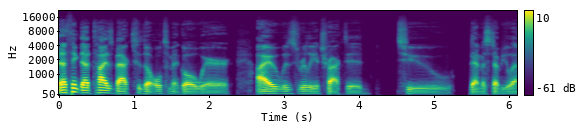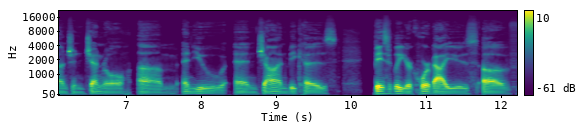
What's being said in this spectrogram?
And I think that ties back to the ultimate goal where I was really attracted to the MSW Lounge in general, um, and you and John, because basically your core values of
